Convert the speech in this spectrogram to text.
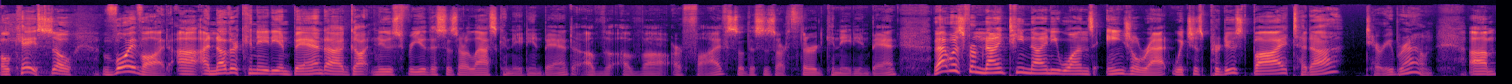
Okay, so Voivod, uh, another Canadian band, uh, got news for you. This is our last Canadian band of of uh, our five, so this is our third Canadian band. That was from 1991's Angel Rat, which is produced by ta-da, Terry Brown. Um,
